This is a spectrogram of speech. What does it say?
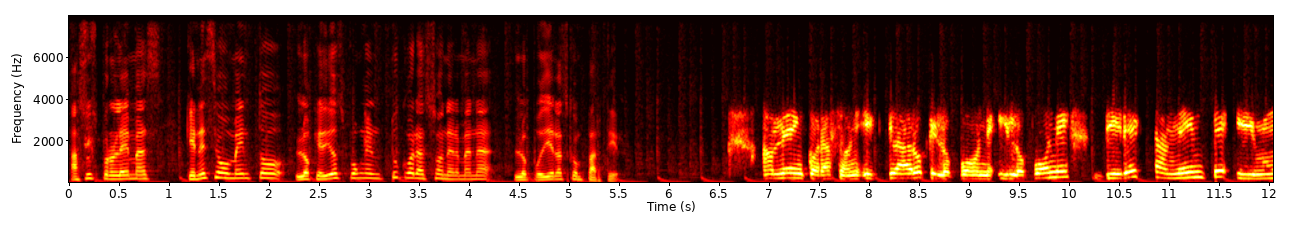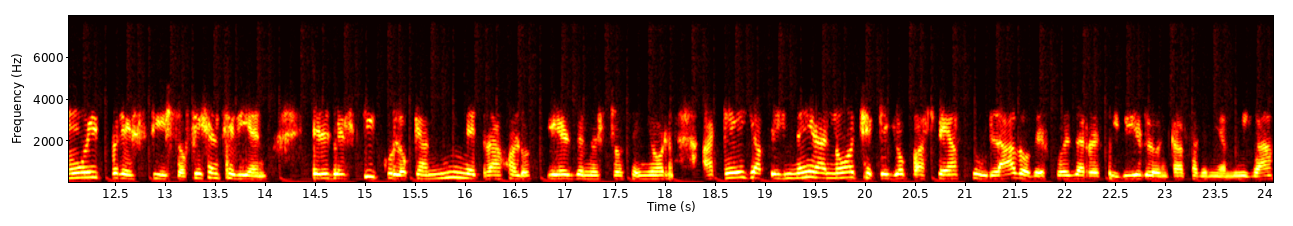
a sus problemas, que en ese momento lo que Dios ponga en tu corazón, hermana, lo pudieras compartir. Amén, corazón. Y claro que lo pone, y lo pone directamente y muy preciso. Fíjense bien, el versículo que a mí me trajo a los pies de nuestro Señor, aquella primera noche que yo pasé a su lado después de recibirlo en casa de mi amiga,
